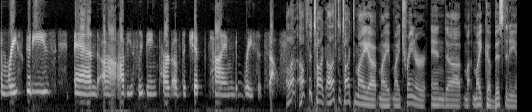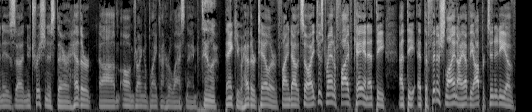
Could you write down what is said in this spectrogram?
some race goodies, and uh, obviously being part of the chip timed race itself. I'll have, I'll have to talk. I'll have to talk to my uh, my my trainer and uh, M- Mike uh, Bistany and his uh, nutritionist there, Heather. Um, oh, I'm drawing a blank on her last name. Taylor. Thank you, Heather Taylor. Find out. So I just ran a 5K, and at the at the at the finish line, I have the opportunity of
